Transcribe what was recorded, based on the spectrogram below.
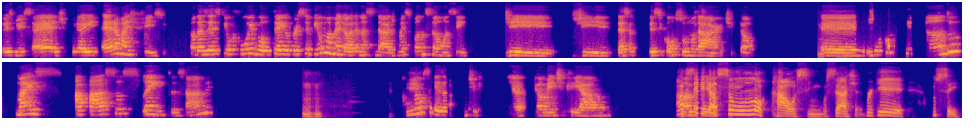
2007, por aí, era mais difícil. Então, das vezes que eu fui e voltei, eu percebi uma melhora na cidade, uma expansão, assim, de, de dessa, desse consumo da arte. Então, uhum. é, já estou mas a passos lentos, sabe? Uhum. E... Não sei exatamente realmente criar um. A aceitação melhor... local, assim, você acha? Porque não sei.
